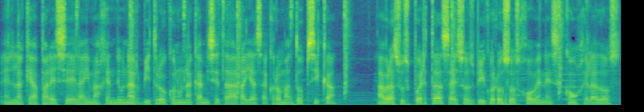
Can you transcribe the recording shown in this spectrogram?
en la que aparece la imagen de un árbitro con una camiseta a rayas acromatópsica abra sus puertas a esos vigorosos jóvenes congelados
